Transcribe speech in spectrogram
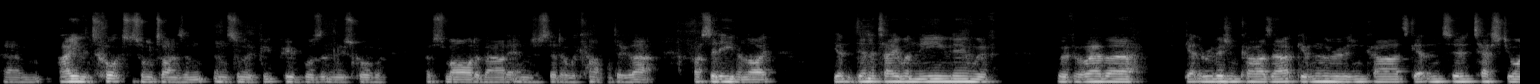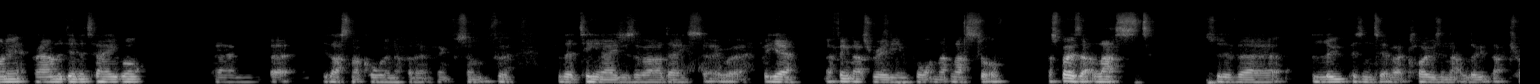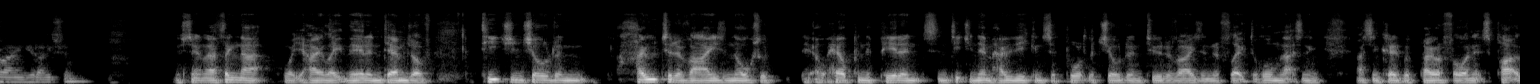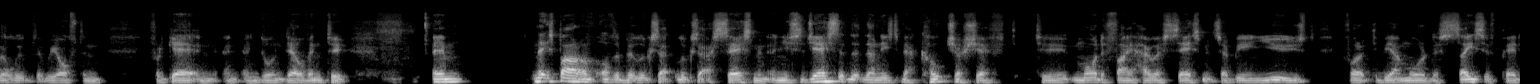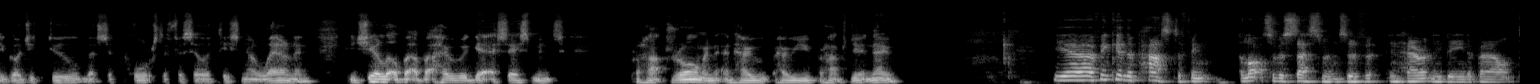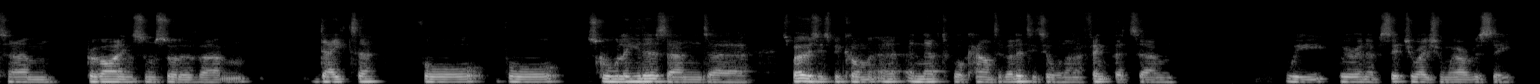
um, i even talked to sometimes and, and some of the pupils at the new school have, have smiled about it and just said oh we can't do that i said even like at the dinner table in the evening with with whoever get the revision cards out, give them the revision cards, get them to test you on it around the dinner table. Um, but that's not cool enough, I don't think, for some for for the teenagers of our day. So, uh, but yeah, I think that's really important. That last sort of, I suppose, that last sort of uh, loop, isn't it, about closing that loop, that triangulation. Certainly, I think that what you highlight there in terms of teaching children how to revise and also helping the parents and teaching them how they can support the children to revise and reflect at home. That's an, that's incredibly powerful, and it's part of the loop that we often forget and, and, and don't delve into. Um, next part of, of the book looks at looks at assessment, and you suggest that, that there needs to be a culture shift to modify how assessments are being used for it to be a more decisive pedagogy tool that supports the facilitation of learning. Can you share a little bit about how we get assessments perhaps wrong and, and how, how you perhaps do it now? Yeah, I think in the past, I think lots of assessments have inherently been about um, providing some sort of um, data for for school leaders, and uh, I suppose it's become an inevitable accountability tool. And I think that um, we we're in a situation where obviously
